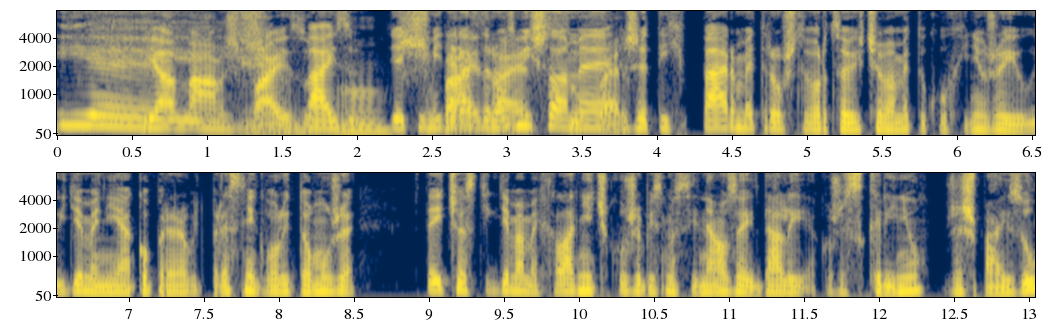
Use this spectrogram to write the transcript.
je. Ja mám špajzu. Bajzu. No. Deti, my teraz rozmýšľame, že tých pár metrov štvorcových, čo máme tú kuchyňu, že ju ideme nejako prerobiť presne kvôli tomu, že v tej časti, kde máme chladničku, že by sme si naozaj dali akože skriňu, že špajzu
